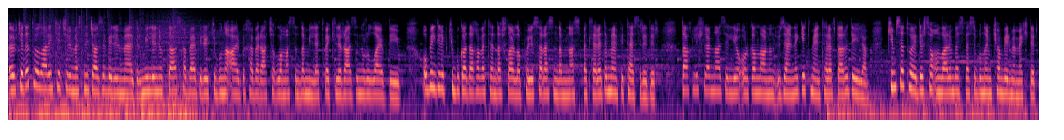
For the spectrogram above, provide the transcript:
Ölkədə toyların keçirilməsinə icazə verilməlidir. Milli Nöqtəaz xəbər verir ki, bunu ayrı bir xəbər açıqlamasında millət vəkili Razi Nurullayev deyib. O bildirib ki, bu qadağa vətəndaşlarla polis arasında münasibətlərə də mənfi təsir edir. Daxili İşlər Nazirliyi orqanlarının üzərinə getməyin tərəfdarı deyiləm. Kimsə toy edirsə, onların vəzifəsi buna imkan verməməkdir.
